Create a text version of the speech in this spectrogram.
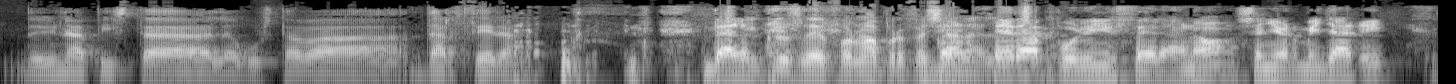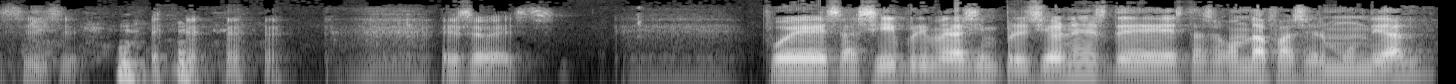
de una pista le gustaba dar cera, dar, incluso de forma profesional. Dar cera, pulir cera, ¿no? Señor Miyagi. Sí, sí. Eso es. Pues así, primeras impresiones de esta segunda fase del Mundial.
